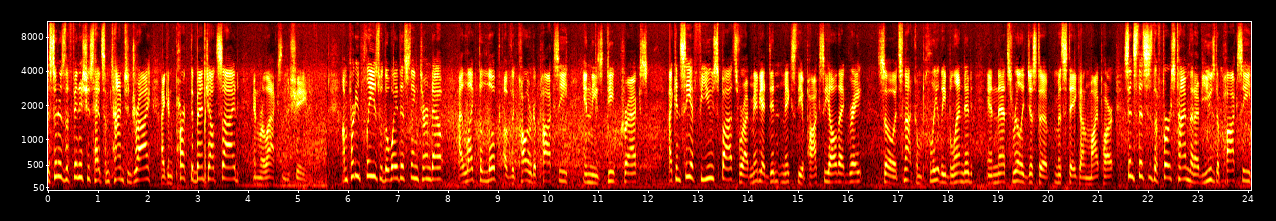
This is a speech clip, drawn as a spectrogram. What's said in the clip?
As soon as the finish has had some time to dry, I can park the bench outside and relax in the shade. I'm pretty pleased with the way this thing turned out. I like the look of the colored epoxy in these deep cracks. I can see a few spots where I, maybe I didn't mix the epoxy all that great, so it's not completely blended and that's really just a mistake on my part. Since this is the first time that I've used epoxy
